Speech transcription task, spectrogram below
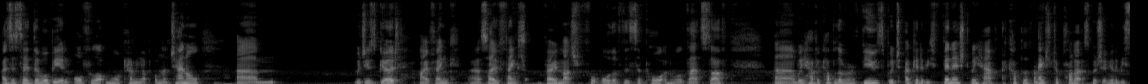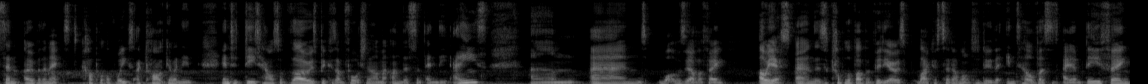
As I said, there will be an awful lot more coming up on the channel. Um, which is good, I think. Uh, so thanks very much for all of the support and all of that stuff. Uh, we have a couple of reviews which are going to be finished. We have a couple of extra products which are going to be sent over the next couple of weeks. I can't go any, into details of those because unfortunately I'm under some NDAs. Um, and what was the other thing? Oh yes, and there's a couple of other videos. Like I said, I want to do the Intel versus AMD thing,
